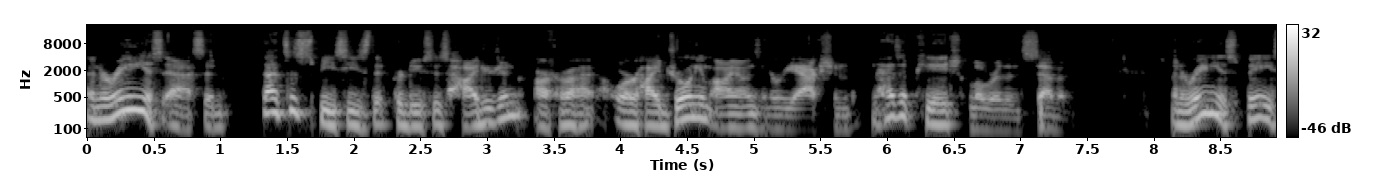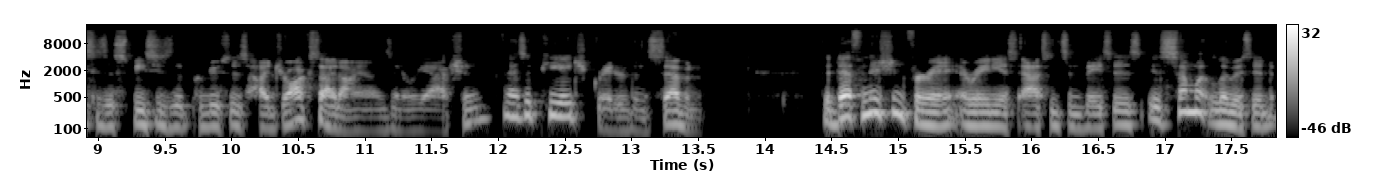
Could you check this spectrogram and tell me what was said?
An Arrhenius acid, that's a species that produces hydrogen or, hydronium ions in a reaction and has a pH lower than 7. An Arrhenius base is a species that produces hydroxide ions in a reaction and has a pH greater than 7. The definition for Arrhenius acids and bases is somewhat limited,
